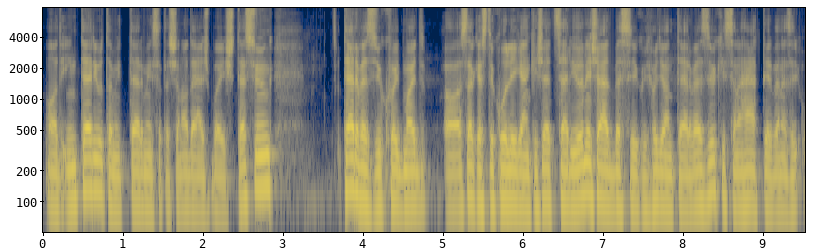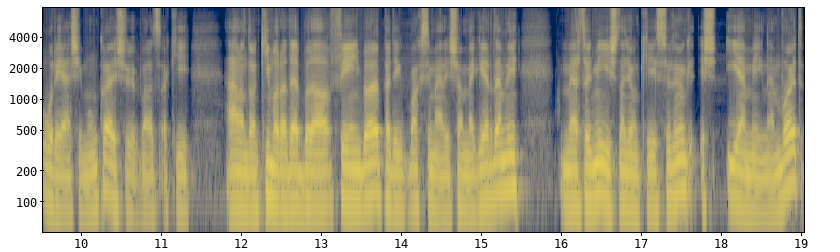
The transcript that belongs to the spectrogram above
ad interjút, amit természetesen adásba is teszünk. Tervezzük, hogy majd a szerkesztő kollégánk is egyszer jön, és átbeszéljük, hogy hogyan tervezzük, hiszen a háttérben ez egy óriási munka, és ő az, aki állandóan kimarad ebből a fényből, pedig maximálisan megérdemli, mert hogy mi is nagyon készülünk, és ilyen még nem volt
